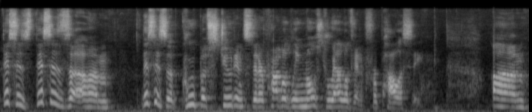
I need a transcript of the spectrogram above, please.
This is, this, is, um, this is a group of students that are probably most relevant for policy. Um,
